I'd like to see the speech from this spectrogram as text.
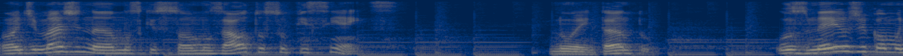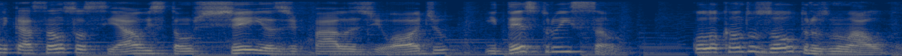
onde imaginamos que somos autossuficientes. No entanto, os meios de comunicação social estão cheios de falas de ódio e destruição, colocando os outros no alvo,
